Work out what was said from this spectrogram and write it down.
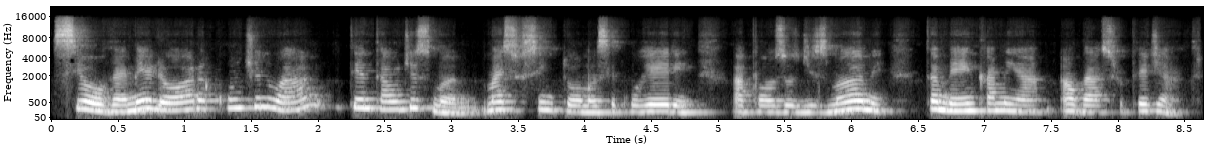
Se houver melhora, continuar e tentar o desmame. Mas se os sintomas recorrerem após o desmame, também encaminhar ao gastropediatra.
